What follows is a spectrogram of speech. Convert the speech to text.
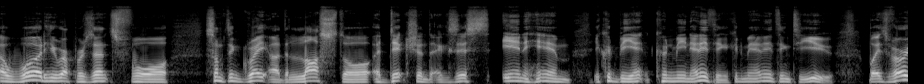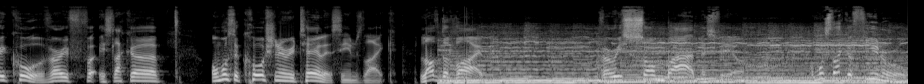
a word he represents for something greater, the lust or addiction that exists in him. It could be, it could mean anything. It could mean anything to you. But it's very cool. Very, it's like a almost a cautionary tale. It seems like. Love the vibe. Very somber atmosphere, almost like a funeral.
